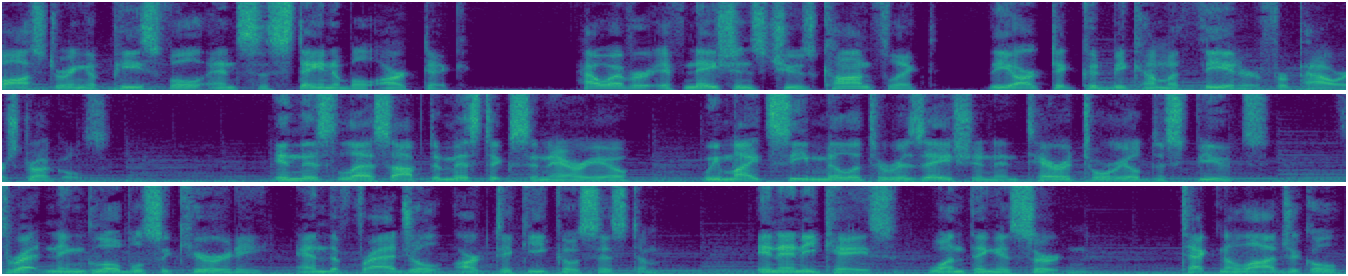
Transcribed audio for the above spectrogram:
fostering a peaceful and sustainable Arctic. However, if nations choose conflict, the Arctic could become a theater for power struggles. In this less optimistic scenario, we might see militarization and territorial disputes, threatening global security and the fragile Arctic ecosystem. In any case, one thing is certain. Technological,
